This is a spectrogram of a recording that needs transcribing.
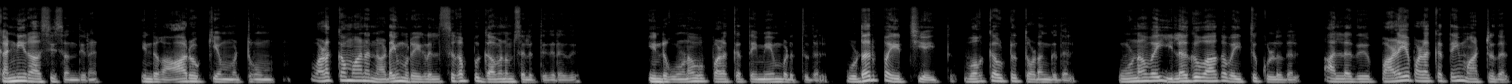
கன்னிராசி சந்திரன் இன்று ஆரோக்கியம் மற்றும் வழக்கமான நடைமுறைகளில் சிறப்பு கவனம் செலுத்துகிறது. இன்று உணவு பழக்கத்தை மேம்படுத்துதல் உடற்பயிற்சியை ஒர்க் அவுட்டு தொடங்குதல் உணவை இலகுவாக வைத்துக் கொள்ளுதல் அல்லது பழைய பழக்கத்தை மாற்றுதல்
